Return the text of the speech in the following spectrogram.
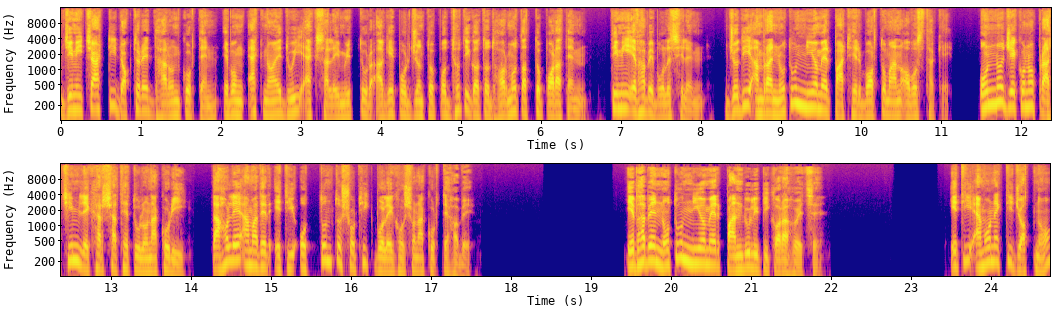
যিনি চারটি ডক্টরেট ধারণ করতেন এবং এক নয় দুই এক সালে মৃত্যুর আগে পর্যন্ত পদ্ধতিগত ধর্মতত্ত্ব পড়াতেন, তিনি এভাবে বলেছিলেন, যদি আমরা নতুন নিয়মের পাঠের বর্তমান অবস্থাকে অন্য যে কোনো প্রাচীন লেখার সাথে তুলনা করি তাহলে আমাদের এটি অত্যন্ত সঠিক বলে ঘোষণা করতে হবে। এভাবে নতুন নিয়মের পাণ্ডুলিপি করা হয়েছে। এটি এমন একটি যত্ন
